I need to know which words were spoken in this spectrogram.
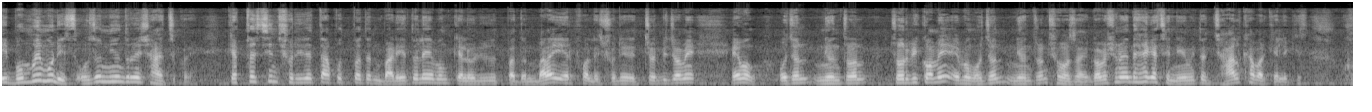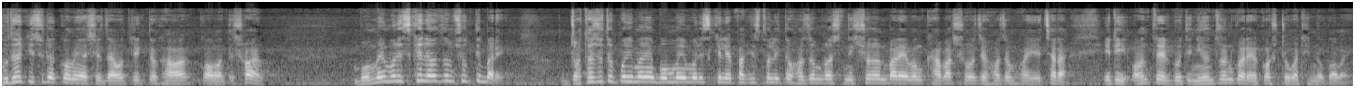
এই বোম্বাই মরিচ ওজন নিয়ন্ত্রণে সাহায্য করে। ক্যাপসাইসিন শরীরের তাপ উৎপাদন বাড়িয়ে তোলে এবং ক্যালোরির উৎপাদন বাড়ায়। এর ফলে শরীরের চর্বি জমে এবং ওজন নিয়ন্ত্রণ, চর্বি কমে এবং ওজন নিয়ন্ত্রণ সহজ হয়। গবেষণায় দেখা গেছে, নিয়মিত ঝাল খাবার খেলে ক্ষুধা কিছুটা কমে আসে, যা অতিরিক্ত খাওয়া কমাতে সহায়ক। বোম্বাই মরিচ খেলে হজম শক্তি বাড়ে। যথাযথ পরিমাণে বোম্বাই মরিচ খেলে পাকিস্থলিত হজম রস নিঃসরণ বাড়ে এবং খাবার সহজে হজম হয়। এছাড়া এটি অন্ত্রের গতি নিয়ন্ত্রণ করে কোষ্ঠকাঠিন্য কমায়।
